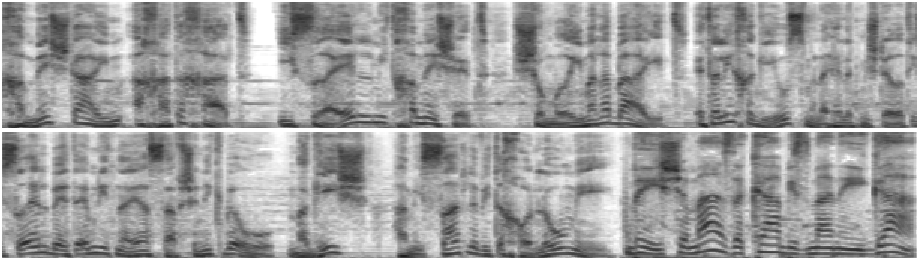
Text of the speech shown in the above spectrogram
076-811-5211. ישראל מתחמשת, שומרים על הבית. את הליך הגיוס מנהלת משטרת ישראל בהתאם לתנאי הסף שנקבעו. מגיש, המשרד לביטחון לאומי. בהישמע אזעקה בזמן נהיגה,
